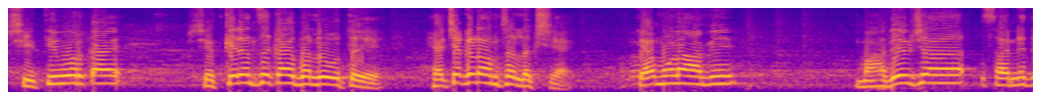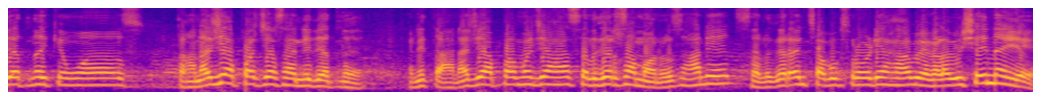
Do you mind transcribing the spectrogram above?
शेतीवर काय शेतकऱ्यांचं काय भलं होतं आहे ह्याच्याकडं आमचं लक्ष आहे. त्यामुळं आम्ही महादेवच्या सान्निध्यातनं किंवा तानाजी आप्पाच्या सान्निध्यातनं आणि तानाजी आप्पा म्हणजे हा सलगरचा माणूस आणि सलगर आणि चाबूक हा वेगळा विषय नाही आहे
